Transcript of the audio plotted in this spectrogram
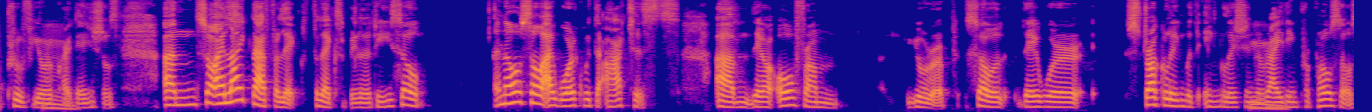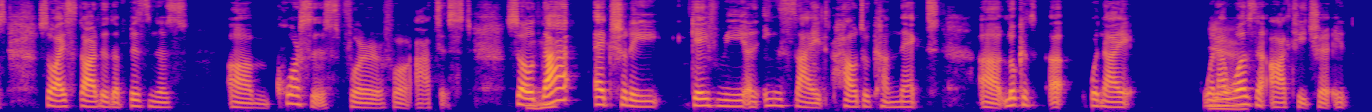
approve your Mm. credentials. Um, so I like that flex- flexibility. So, and also I work with the artists. Um, they are all from Europe, so they were struggling with English in the Mm. writing proposals. So I started a business um, courses for for artists. So Mhm. that actually gave me an insight how to connect. Uh, look at uh, when I when I was an art teacher it,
